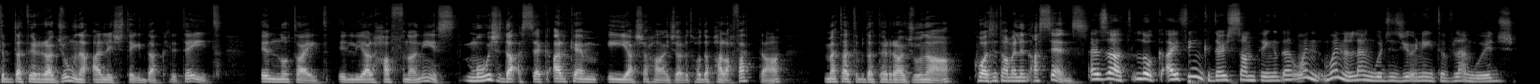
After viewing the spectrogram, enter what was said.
tibda tirraġuna għaliex tgħid dak li tgħid, innutajt illi għal ħafna nies, mhuwiex daqshekk għalkemm hija xi ħaġa li tħoddha bħala fatta, meta tibda tirraġuna, kważi tagħmel inqas sens. Eżatt, look, I think there's something that when when a language is your native language,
